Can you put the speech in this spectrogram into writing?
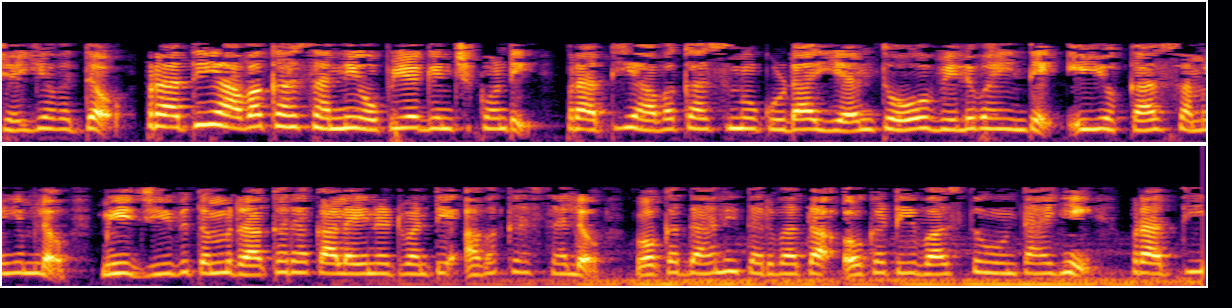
చేయవద్దు. ప్రతి అవకాశాన్ని ఉపయోగించుకోండి. ప్రతి అవకాశము కూడా ఎంతో విలువైందే. ఈ యొక్క సమయంలో మీ జీవితం రకరకాలైనటువంటి అవకాశాలు ఒకదాని తర్వాత ఒకటి వస్తూ ఉంటాయి. ప్రతి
